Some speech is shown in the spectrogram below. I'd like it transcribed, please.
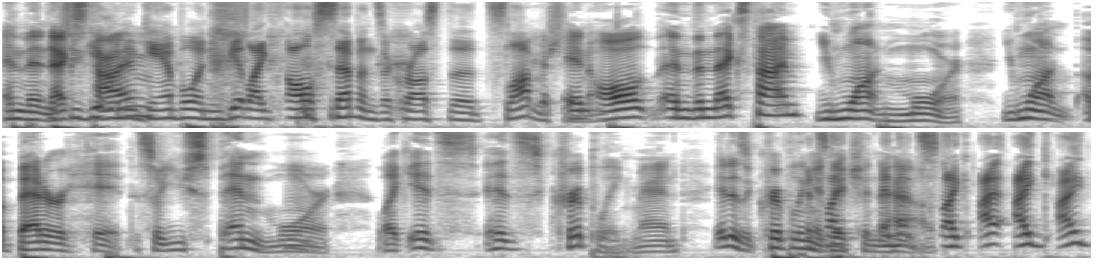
and the next time you gamble and you get like all sevens across the slot machine. and all and the next time you want more. You want a better hit, so you spend hmm. more. Like it's it's crippling, man. It is a crippling it's like, addiction and to have. it's like I, I I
